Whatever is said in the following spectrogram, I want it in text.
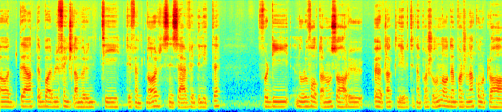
og det at det bare blir fengsla med rundt 10-15 år, syns jeg er veldig lite. Fordi når du voldtar noen, så har du ødelagt livet til den personen, og den personen kommer til å ha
